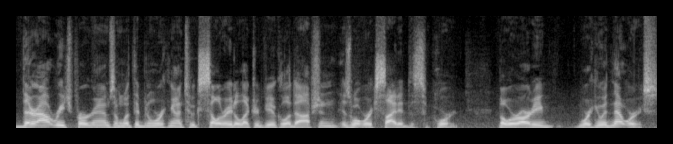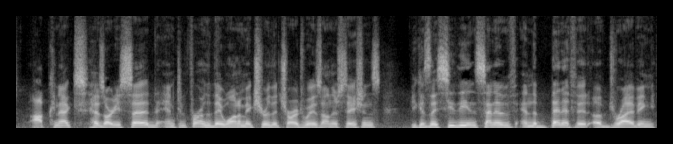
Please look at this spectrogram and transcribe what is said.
their outreach programs and what they've been working on to accelerate electric vehicle adoption is what we're excited to support but we're already working with networks. OpConnect has already said and confirmed that they want to make sure that ChargeWay is on their stations because they see the incentive and the benefit of driving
